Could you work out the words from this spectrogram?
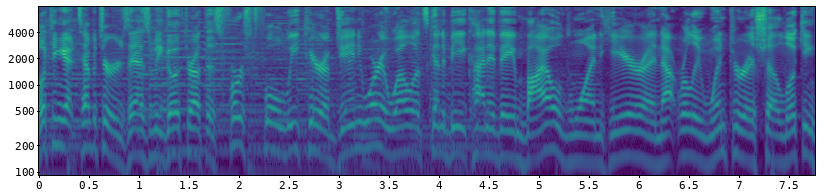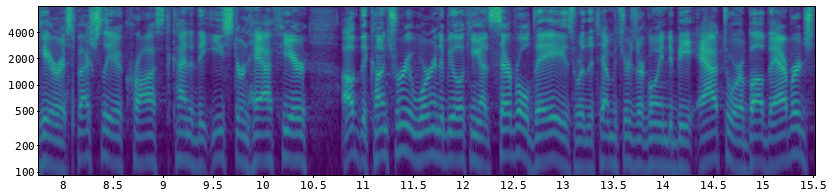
Looking at temperatures as we go throughout this first full week here of January, well, it's going to be kind of a mild one here and not really winterish uh, looking here, especially across kind of the eastern half here of the country. We're going to be looking at several days where the temperatures are going to be at or above average.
